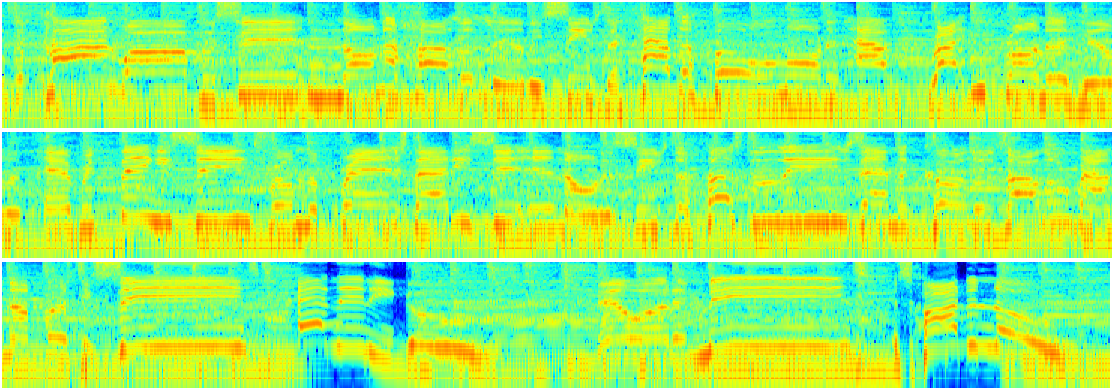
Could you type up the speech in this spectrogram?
There's a pine warbler sitting on a hollow limb. He seems to have the whole morning out right in front of him. And everything he sings from the branch that he's sitting on, it seems to hush the leaves and the colors all around. Now, first he sings and then he goes. And what it means, it's hard to know.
